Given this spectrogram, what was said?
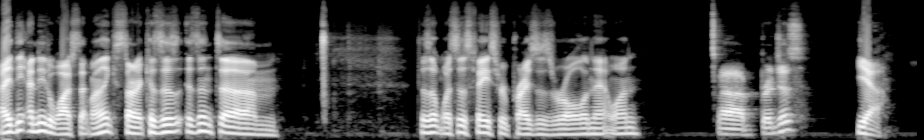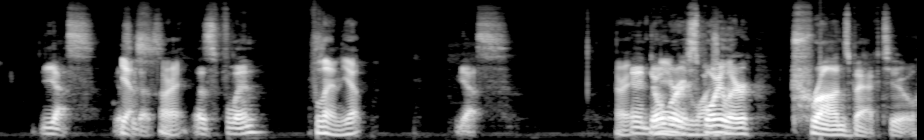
I need I need to watch that one. I think it started because isn't um doesn't what's his face reprises his role in that one? Uh, Bridges, Yeah. yes, yes, Yes. he does. All right. As Flynn, Flynn. Yep. yes. All right. And don't worry, rewatch that. spoiler: Tron's back too.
